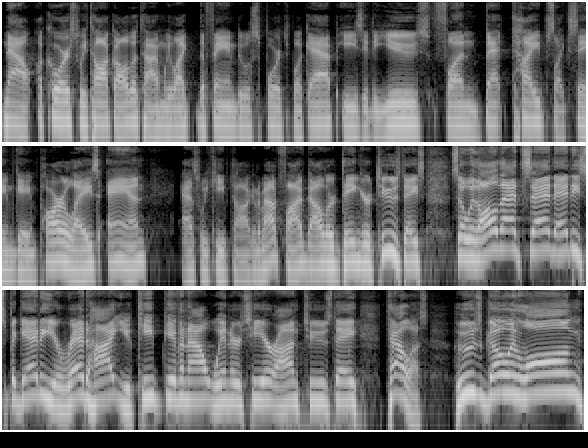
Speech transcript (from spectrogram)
Now, of course, we talk all the time. We like the FanDuel Sportsbook app, easy to use, fun bet types like same game parlays, and as we keep talking about, $5 Dinger Tuesdays. So, with all that said, Eddie Spaghetti, you're red hot. You keep giving out winners here on Tuesday. Tell us who's going long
